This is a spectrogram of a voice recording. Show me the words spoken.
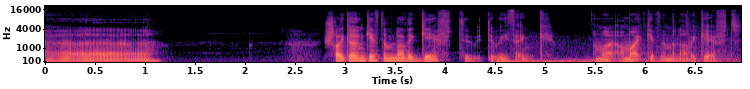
Uh Shall I go and give them another gift, do, do we think? I might I might give them another gift.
